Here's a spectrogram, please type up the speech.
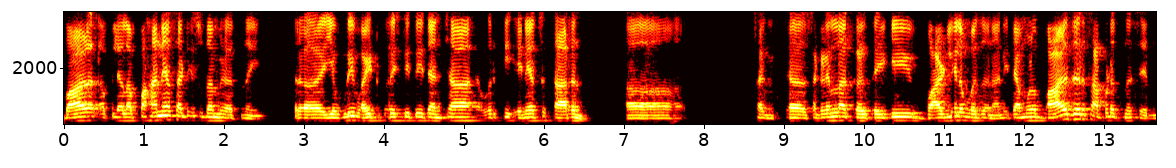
बाळ आपल्याला पाहण्यासाठी सुद्धा मिळत नाही तर एवढी वाईट परिस्थिती त्यांच्यावरती येण्याचं कारण सगळ्यांना कळतंय की वाढलेलं वजन आणि त्यामुळं बाळ जर सापडत नसेल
